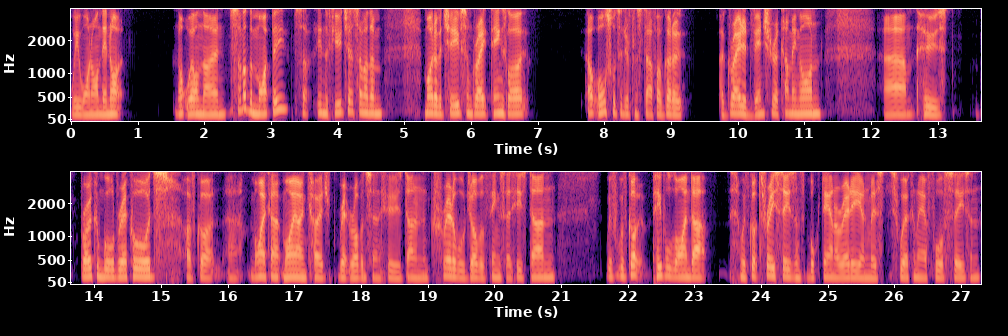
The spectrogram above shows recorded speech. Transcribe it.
we want on. They're not not well known. Some of them might be so in the future. Some of them might have achieved some great things, like all sorts of different stuff. I've got a a great adventurer coming on um, who's broken world records. I've got uh, my my own coach Brett Robinson, who's done an incredible job of things that he's done. We've we've got people lined up. We've got three seasons booked down already, and we're just working on our fourth season.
